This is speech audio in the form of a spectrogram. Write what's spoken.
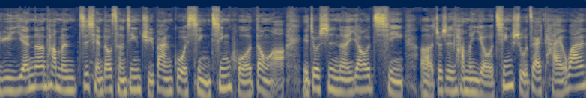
语言呢，他们之前都曾经举办过省亲活动啊，也就是呢邀请呃，就是他们有亲属在台湾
